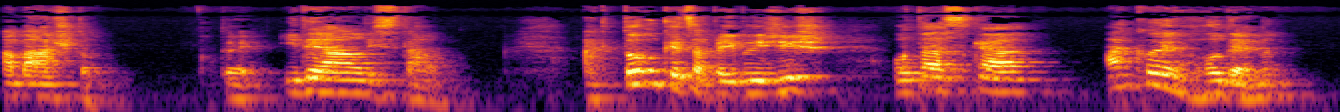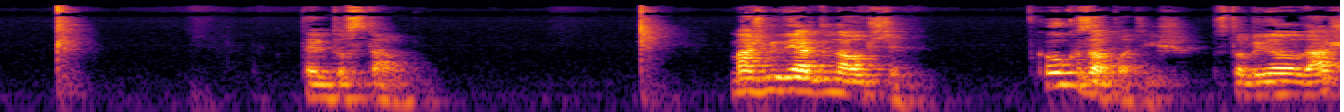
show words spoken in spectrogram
a máš to. To je ideálny stav. A k tomu, keď sa priblížiš, otázka, ako je hoden tento stav. Máš miliardu na účte. Koľko zaplatíš? 100 miliónov dáš?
